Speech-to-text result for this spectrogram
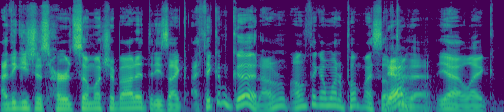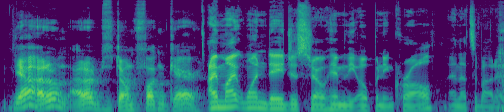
I think he's just heard so much about it that he's like, I think I'm good. I don't I don't think I want to put myself Yeah. through that. Yeah, like Yeah, I don't. I don't. Just don't fucking care. I might one day just show him the opening crawl, and that's about it.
